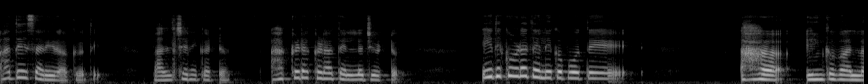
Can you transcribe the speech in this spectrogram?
అదే శరీరాకృతి పల్చని కట్టం అక్కడక్కడ తెల్ల జుట్టు. ఇది కూడా తెలియకపోతే ఇంక వాళ్ళ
